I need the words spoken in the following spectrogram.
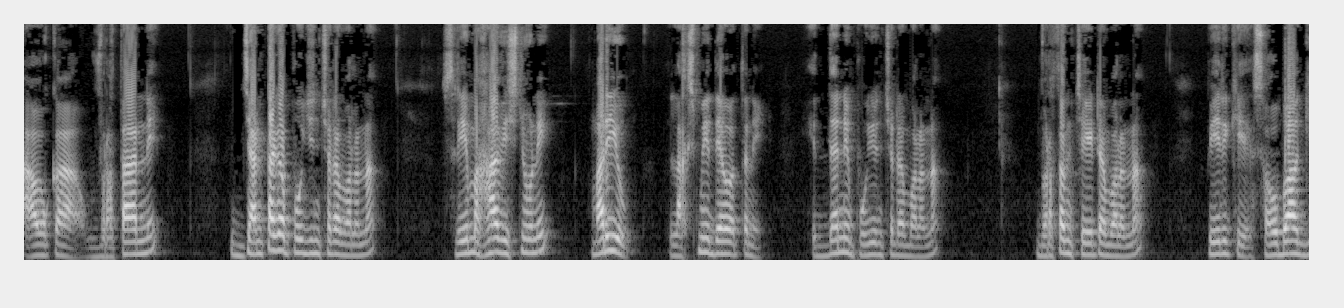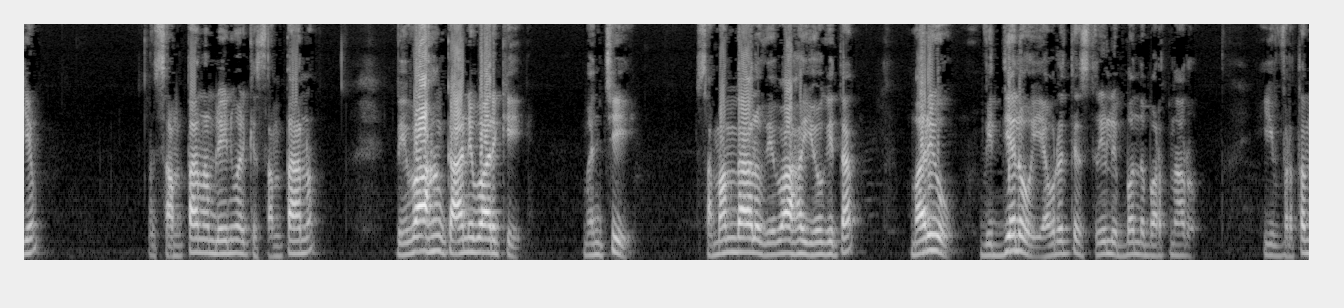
ఆ ఒక వ్రతాన్ని జంటగా పూజించడం వలన శ్రీ మహావిష్ణువుని మరియు లక్ష్మీదేవతని ఇద్దరిని పూజించడం వలన వ్రతం చేయటం వలన వీరికి సౌభాగ్యం సంతానం లేని వారికి సంతానం వివాహం కాని వారికి మంచి సంబంధాలు వివాహ యోగ్యత మరియు విద్యలో ఎవరైతే స్త్రీలు ఇబ్బంది పడుతున్నారో ఈ వ్రతం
